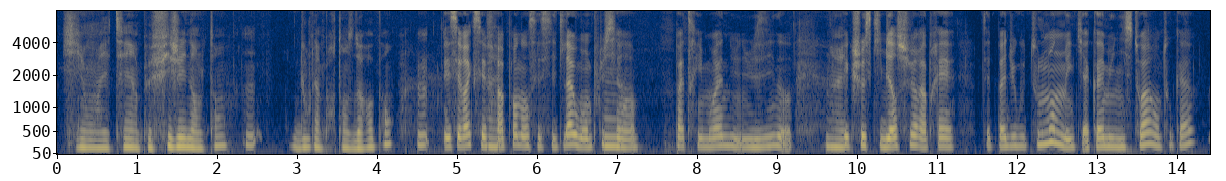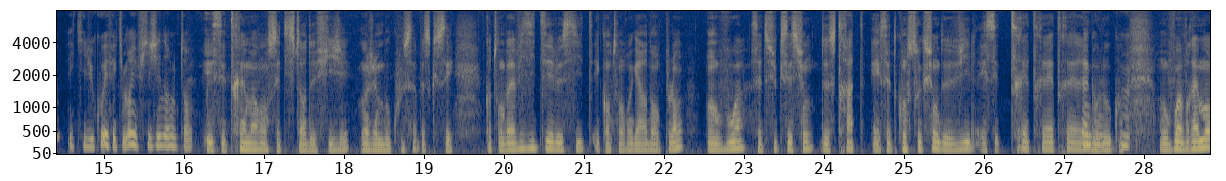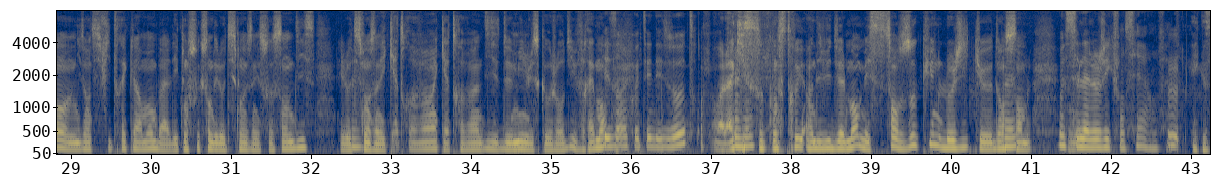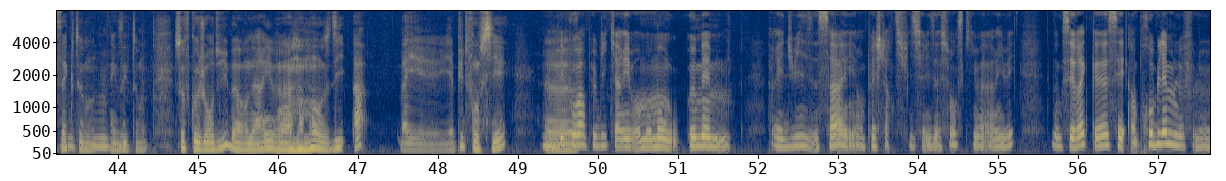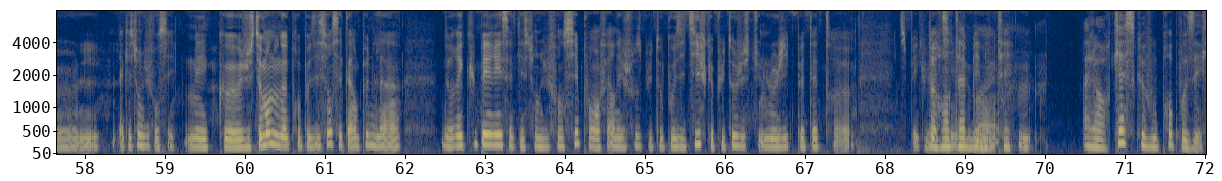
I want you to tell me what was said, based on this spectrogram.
qui ont été un peu figées dans le temps. Mm. D'où l'importance d'Europan. Mm. Et c'est vrai que c'est frappant dans ces sites-là où en plus il y a un patrimoine, une usine, quelque chose qui bien sûr après peut-être pas du goût de tout le monde, mais qui a quand même une histoire en tout cas et qui du coup effectivement est figé dans le temps. Et c'est très marrant cette histoire de figé. Moi j'aime beaucoup ça parce que c'est quand on va visiter le site et quand on le regarde en plan, on voit cette succession de strates et cette construction de villes et c'est très très très rigolo. Mm. On voit vraiment, on identifie très clairement bah, les constructions des lotissements des années 70, les lotissements des années 80, 90, 2000 jusqu'à aujourd'hui, vraiment. Les uns à côté des autres. Voilà, qui se construisent individuellement mais sans aucune logique euh, d'ensemble. c'est la logique foncière en fait. Mm. Exactement, mm, exactement. Sauf qu'aujourd'hui, bah, on arrive à un moment où on se dit, ah, bah, il n'y a plus de foncier. Les euh, pouvoirs publics arrivent à un moment où eux-mêmes réduisent ça et empêchent l'artificialisation, ce qui va arriver. Donc c'est vrai que c'est un problème le, la question du foncier, mais que justement nous notre proposition c'était un peu de la de récupérer cette question du foncier pour en faire des choses plutôt positives que plutôt juste une logique peut-être euh, spéculative. De rentabilité. Mm. Alors qu'est-ce que vous proposez?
